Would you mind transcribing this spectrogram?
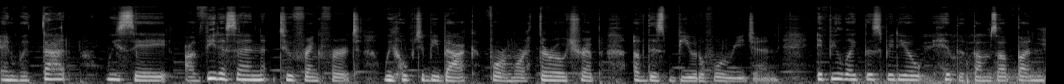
And with that, we say Wiedersehen to Frankfurt. We hope to be back for a more thorough trip of this beautiful region. If you like this video, hit the thumbs up button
